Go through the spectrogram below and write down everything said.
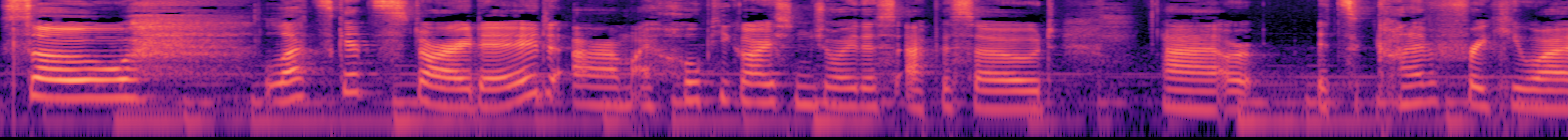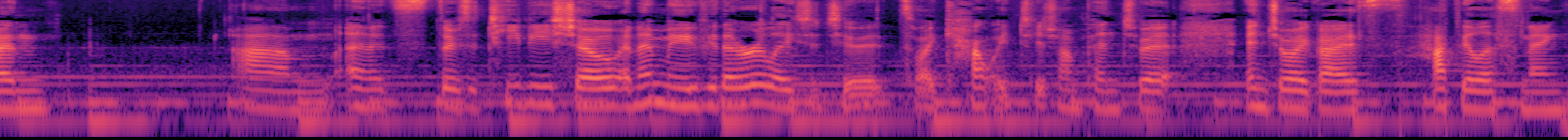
so let's get started. Um, I hope you guys enjoy this episode. Uh, or it's kind of a freaky one. Um, and it's there's a TV show and a movie that are related to it, so I can't wait to jump into it. Enjoy, guys. Happy listening.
